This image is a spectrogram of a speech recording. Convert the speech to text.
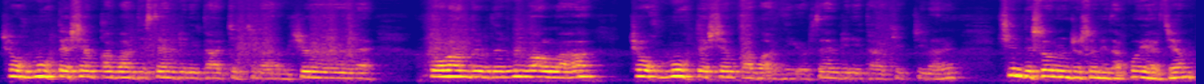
Çok muhteşem kabardı sevgili takipçilerim. Şöyle dolandırdın mı vallahi çok muhteşem kabarıyor sevgili takipçilerim. Şimdi sonuncusunu da koyacağım.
